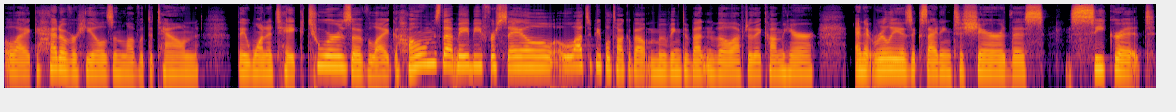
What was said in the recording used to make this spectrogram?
like head over heels in love with the town. They want to take tours of like homes that may be for sale. Lots of people talk about moving to Bentonville after they come here. And it really is exciting to share this secret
